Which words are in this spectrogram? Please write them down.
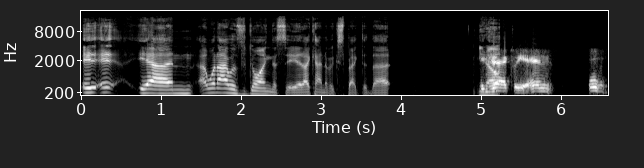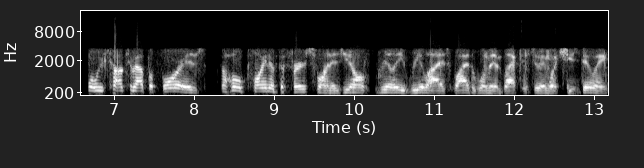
It, it, yeah, and uh, when I was going to see it, I kind of expected that. You know? exactly. And what, what we've talked about before is the whole point of the first one is you don't really realize why the woman in black is doing what she's doing.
